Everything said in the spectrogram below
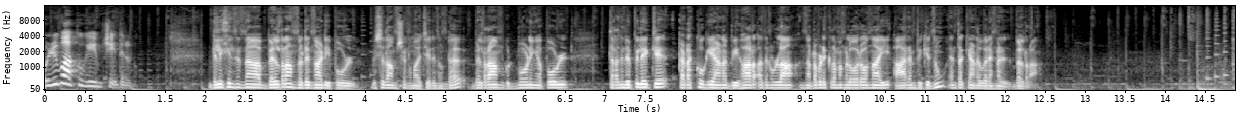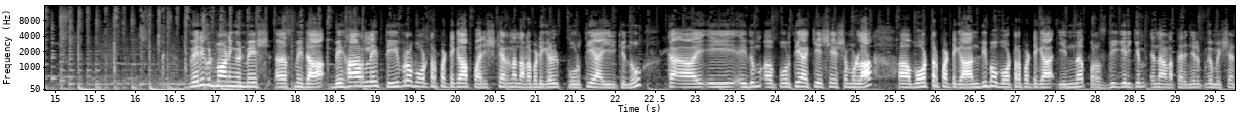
ഒഴിവാക്കുകയും ചെയ്തിരുന്നു. ഡൽഹിയിൽ നിന്ന് ബൽറാം നെടുങ്ങാടി ഇപ്പോൾ വിശദാംശങ്ങളുമായി ചേരുന്നുണ്ട്. Balram good morning. അപ്പോൾ തെരഞ്ഞെടുപ്പിലേക്ക് കടക്കുകയാണ് ബീഹാർ. അതിനുള്ള നടപടിക്രമങ്ങൾ ഓരോന്നായി ആരംഭിക്കുന്നു. എന്തൊക്കെയാണ് വിവരങ്ങൾ Balram? Very good morning Unmesh Smitha ബീഹാറിലെ തീവ്ര വോട്ടർ പട്ടിക പരിഷ്കരണ നടപടികൾ പൂർത്തിയായിരിക്കുന്നു. ഈ ഇതും പൂർത്തിയാക്കിയ ശേഷമുള്ള വോട്ടർ പട്ടിക അന്തിമ വോട്ടർ പട്ടിക ഇന്ന് പ്രസിദ്ധീകരിക്കും എന്നാണ് തെരഞ്ഞെടുപ്പ് കമ്മീഷൻ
